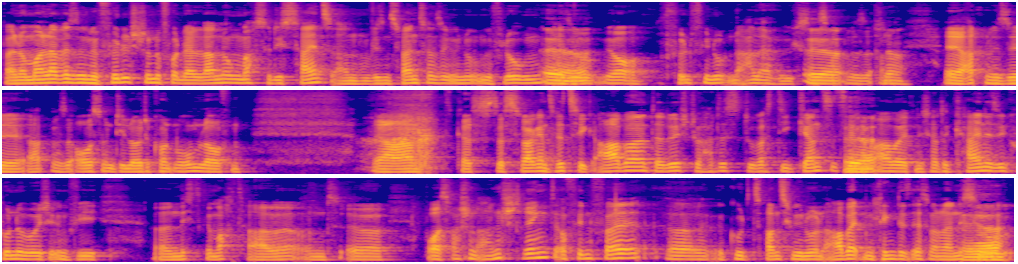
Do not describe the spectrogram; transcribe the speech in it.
Weil normalerweise eine Viertelstunde vor der Landung machst du die Signs an. Und wir sind 22 Minuten geflogen. Ja. Also ja, fünf Minuten allerhöchstens Ja, hatten, wir sie an. Äh, hatten wir sie, hatten wir sie aus und die Leute konnten rumlaufen. Ja, das, das war ganz witzig. Aber dadurch, du hattest, du warst die ganze Zeit Ja. am Arbeiten. Ich hatte keine Sekunde, wo ich irgendwie äh, nichts gemacht habe. Und äh, boah, es war schon anstrengend auf jeden Fall. Äh, gut, 20 Minuten arbeiten klingt jetzt erstmal nicht Ja. so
